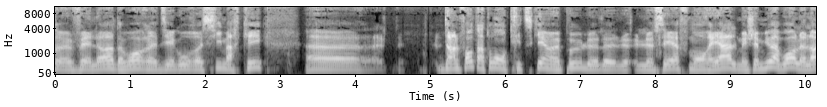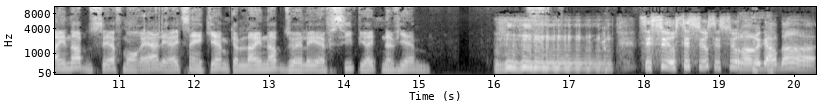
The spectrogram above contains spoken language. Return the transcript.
Vela, de voir Diego Rossi marquer. Euh, dans le fond, tantôt, on critiquait un peu le CF Montréal, mais j'aime mieux avoir le line-up du CF Montréal et être cinquième que le line-up du LAFC puis être neuvième. c'est sûr, c'est sûr, c'est sûr. En regardant euh,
